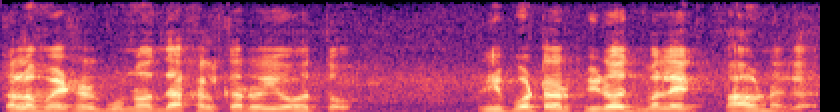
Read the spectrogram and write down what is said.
કલમ હેઠળ ગુનો દાખલ કર્યો હતો. રિપોર્ટર ફિરોજ મલેક, ભાવનગર.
